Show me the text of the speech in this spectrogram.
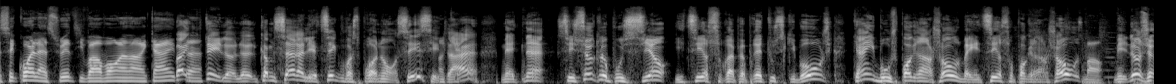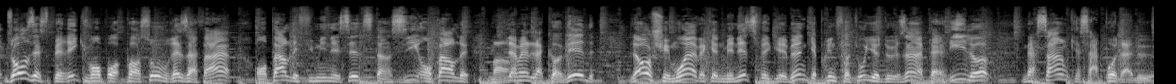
c'est quoi la suite? Il va avoir une enquête? ben, écoutez, là, le commissaire à l'éthique va se prononcer, c'est clair. Maintenant, c'est sûr que l'opposition, il tire sur à peu près tout ce qui bouge. Quand il bouge pas grand-chose, ben, il tire sur pas grand-chose. Bon. Mais là, j'ose espérer qu'ils vont pa- passer aux vraies affaires. On parle des féminicides ce temps-ci. On parle, de, Bon. évidemment, de la COVID. Là, chez moi, avec ministre Fitzgibbon qui a pris une photo il y a deux ans à Paris, là, me semble que ça n'a pas d'allure.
